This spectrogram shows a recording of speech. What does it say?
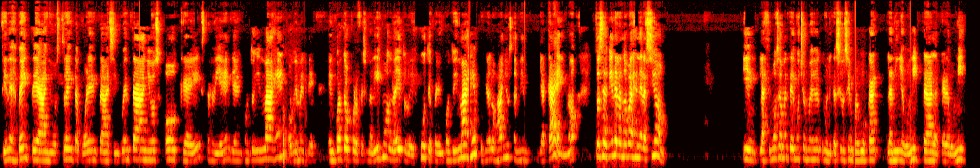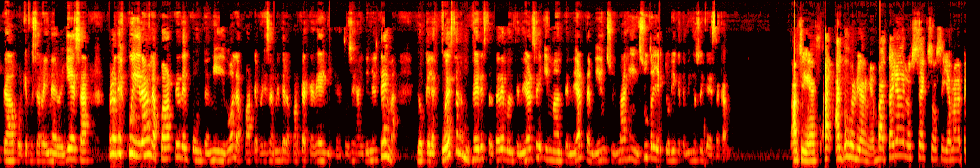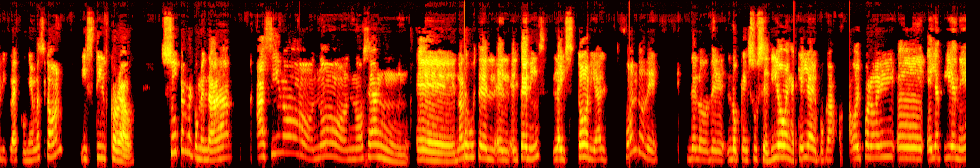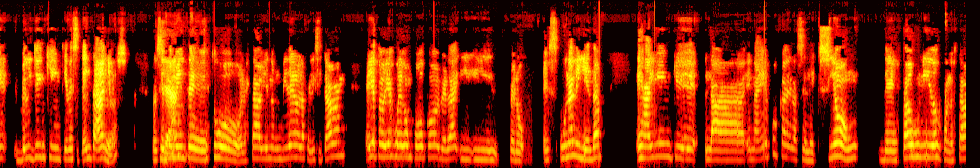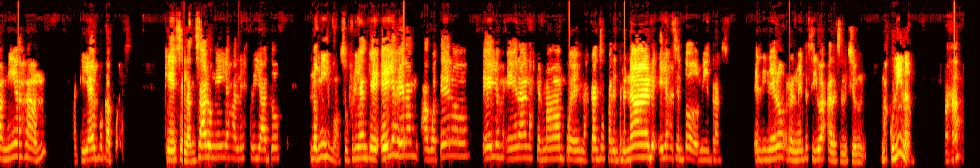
tienes 20 años, 30, 40, 50 años, ok, estás bien, ya en cuanto a imagen, obviamente, en cuanto a profesionalismo, nadie te lo discute, pero en cuanto a imagen, pues ya los años también ya caen, ¿no? Entonces viene la nueva generación. Y lastimosamente muchos medios de comunicación siempre buscan la niña bonita, la cara bonita, porque fuiste reina de belleza, pero descuidan la parte del contenido, la parte precisamente la parte académica. Entonces ahí viene el tema lo que les cuesta a las mujeres tratar de mantenerse y mantener también su imagen y su trayectoria, que también eso hay que destacar. Así es. Antes de olvidarme, Batalla de los Sexos se llama la película con Emma Stone y Steve Carell. Súper recomendada. Así no, no, no sean, eh, no les guste el, el tenis, la historia, el fondo de, de lo, de lo que sucedió en aquella época, hoy por hoy eh, ella tiene, Billie Jean King tiene 70 años. Recientemente estuvo, la estaba viendo en un video, la felicitaban. Ella todavía juega un poco, ¿verdad? Y, pero es una leyenda. Es alguien que la, en la época de la selección de Estados Unidos, cuando estaba Mia Hamm, aquella época, pues, que se lanzaron ellas al estrellato, lo mismo, sufrían que ellas eran aguateros, ellos eran las que armaban pues las canchas para entrenar, ellas hacían todo, mientras el dinero realmente se iba a la selección masculina. Ajá.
